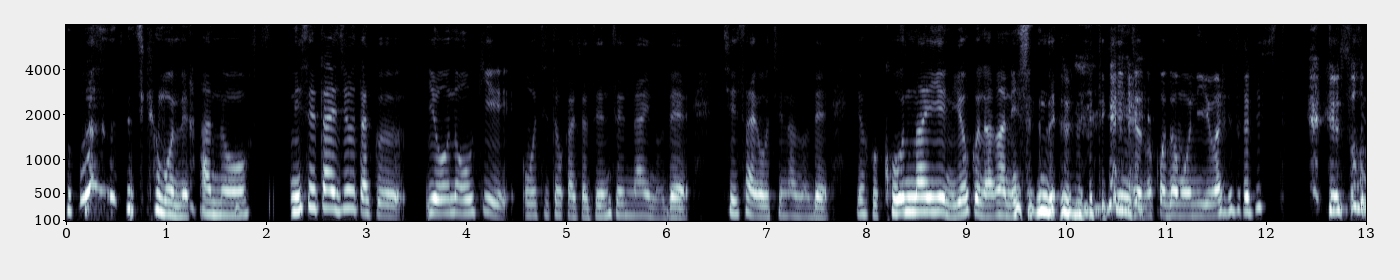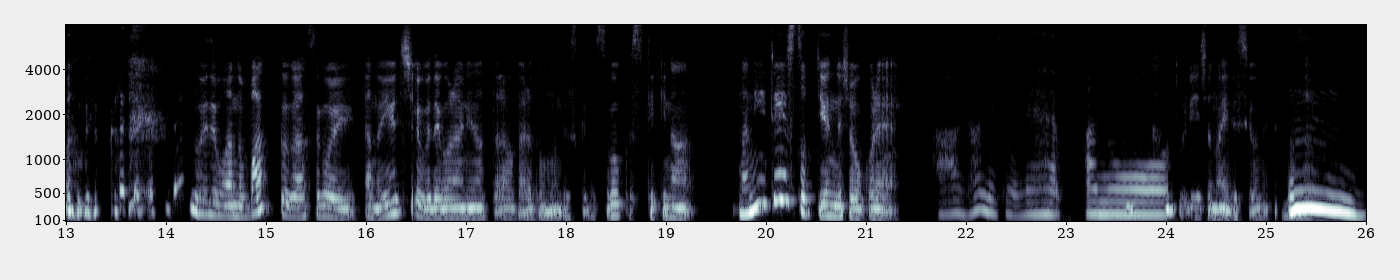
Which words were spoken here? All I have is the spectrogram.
しかもねあの2世帯住宅用の大きいお家とかじゃ全然ないので小さいお家なのでよくこんな家によく7人住んでるねって近所の子供に言われたりして。えそうなんですか？すごいでもあのバッグがすごいあの YouTube でご覧になったら分かると思うんですけどすごく素敵な何テイストって言うんでしょうこれ。あなんでしょうね。あのー、カントリーじゃないですよね。うん。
